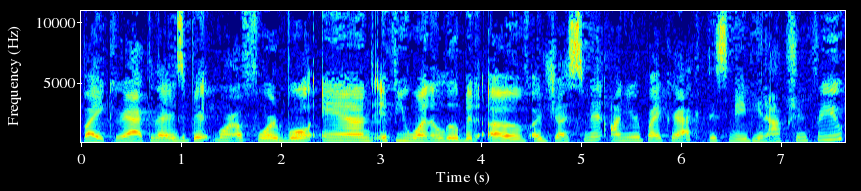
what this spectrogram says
bike rack that is a bit more affordable and if you want a little bit of adjustment on your bike rack, this may be an option for you.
